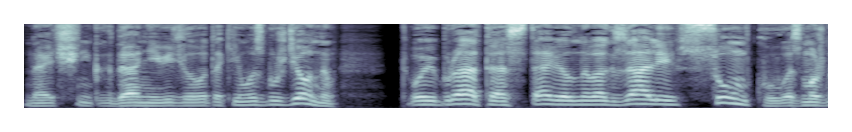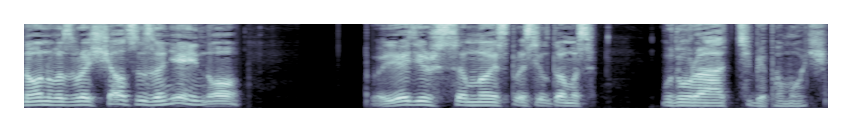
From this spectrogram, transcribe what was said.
Найч никогда не видел его таким возбужденным. — Твой брат оставил на вокзале сумку. Возможно, он возвращался за ней, но... — Поедешь со мной? — спросил Томас. — Буду рад тебе помочь.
